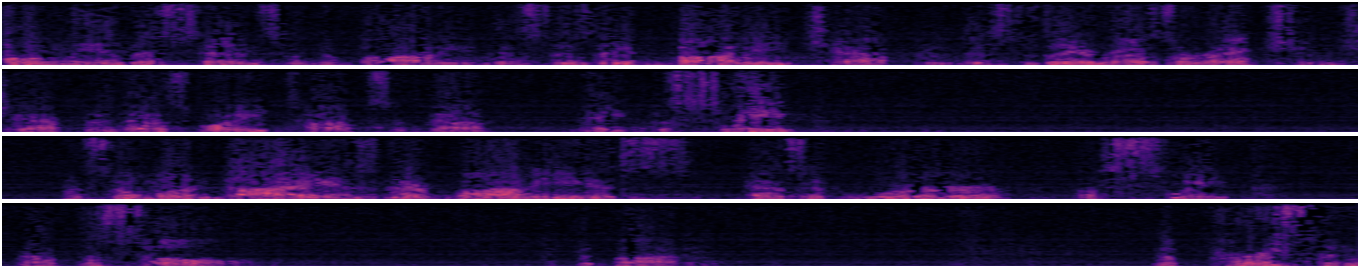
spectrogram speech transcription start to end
only in the sense of the body. This is a body chapter. This is a resurrection chapter. That's what he talks about being asleep. When someone dies, their body is, as it were, asleep, not the soul, but the body. The person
